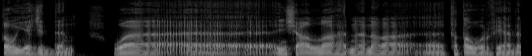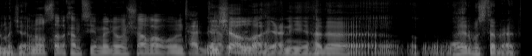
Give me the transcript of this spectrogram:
قوية جدا. وإن شاء الله أن نرى تطور في هذا المجال. نوصل 50 مليون إن شاء الله ونتعدى إن شاء الله يعني هذا غير مستبعد.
